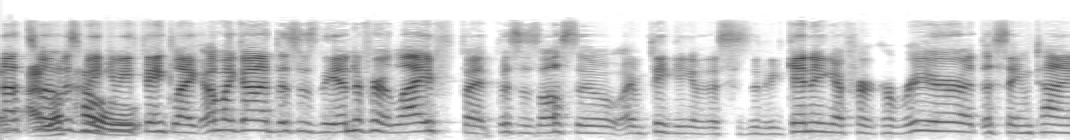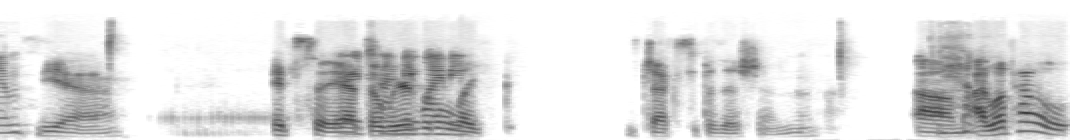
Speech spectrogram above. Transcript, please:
That's I what love was how, making me think like, oh my God, this is the end of her life, but this is also I'm thinking of this as the beginning of her career at the same time. Yeah, it's uh, yeah, Very it's a weird timey-wimey. little like juxtaposition. Um, Yeah. I love how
